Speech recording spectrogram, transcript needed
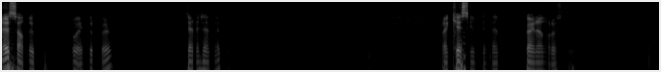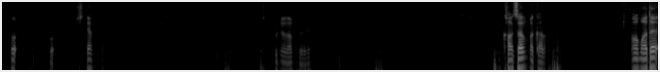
Evet sandık. O ender pearl. Bir tane senden. Ben keseyim. Sen kaynağın orası. O, o. İşte bu. Bu ne lan böyle? Kazalım bakalım. Olmadı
